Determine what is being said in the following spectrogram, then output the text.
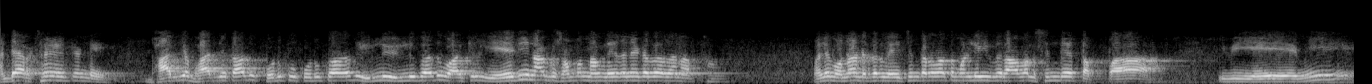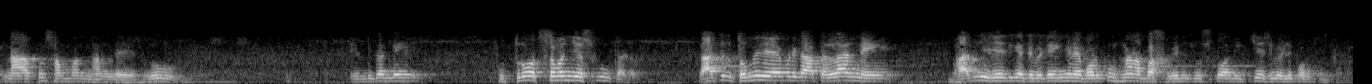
అంటే అర్థం ఏంటండి? భార్య భార్య కాదు కొడుకు కొడుకు కాదు ఇల్లు ఇల్లు కాదు వాకిలు ఏది నాకు సంబంధం లేదనే కదా దాని అర్థం. మళ్ళీ మొన్న నిద్ర లేచిన తర్వాత మళ్ళీ ఇవి రావాల్సిందే తప్ప ఇవి ఏమీ నాకు సంబంధం లేదు. ఎందుకండి? పుత్రోత్సవం చేసుకుంటాడు. రాత్రి తొమ్మిది అయ్యేపటికి ఆ పిల్లాన్ని భార్య చేతికి అట్టు పెట్టి ఇంక నేను పడుకుంటున్నాను అబ్బా వీళ్ళు చూసుకోవాలి ఇచ్చేసి వెళ్ళి పడుకుంటాడు.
